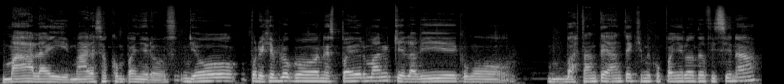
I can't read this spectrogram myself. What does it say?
Mal ahí, mal esos compañeros. Yo, por ejemplo, con Spider-Man, que la vi como bastante antes que mis compañeros de oficina,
